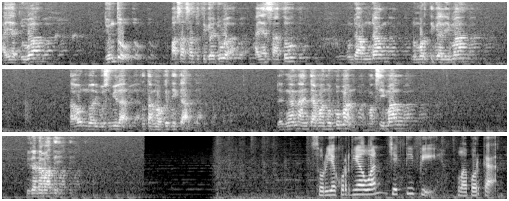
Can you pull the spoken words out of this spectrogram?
ayat 2 junto pasal 132 ayat 1 Undang-Undang nomor 35 tahun 2009 tentang narkotika dengan ancaman hukuman maksimal pidana mati. Surya Kurniawan, Jek TV, melaporkan.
